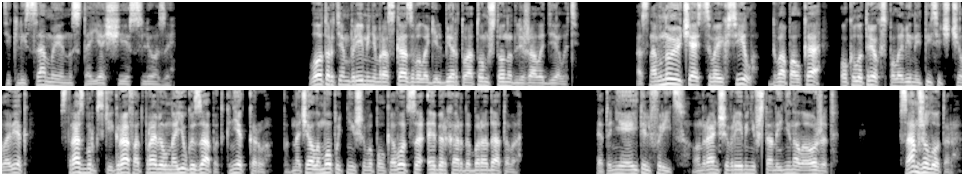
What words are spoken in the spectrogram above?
текли самые настоящие слезы. Лотер тем временем рассказывал о Гильберту о том, что надлежало делать. Основную часть своих сил, два полка, около трех с половиной тысяч человек, Страсбургский граф отправил на юго-запад, к Неккару, под началом опытнейшего полководца Эберхарда Бородатого. Это не Эйтель Фриц, он раньше времени в штаны не наложит. Сам же Лотер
